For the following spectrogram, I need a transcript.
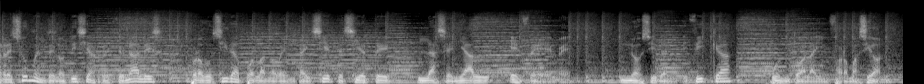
Resumen de noticias regionales producida por la 977 La Señal FM. Nos identifica junto a la información.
